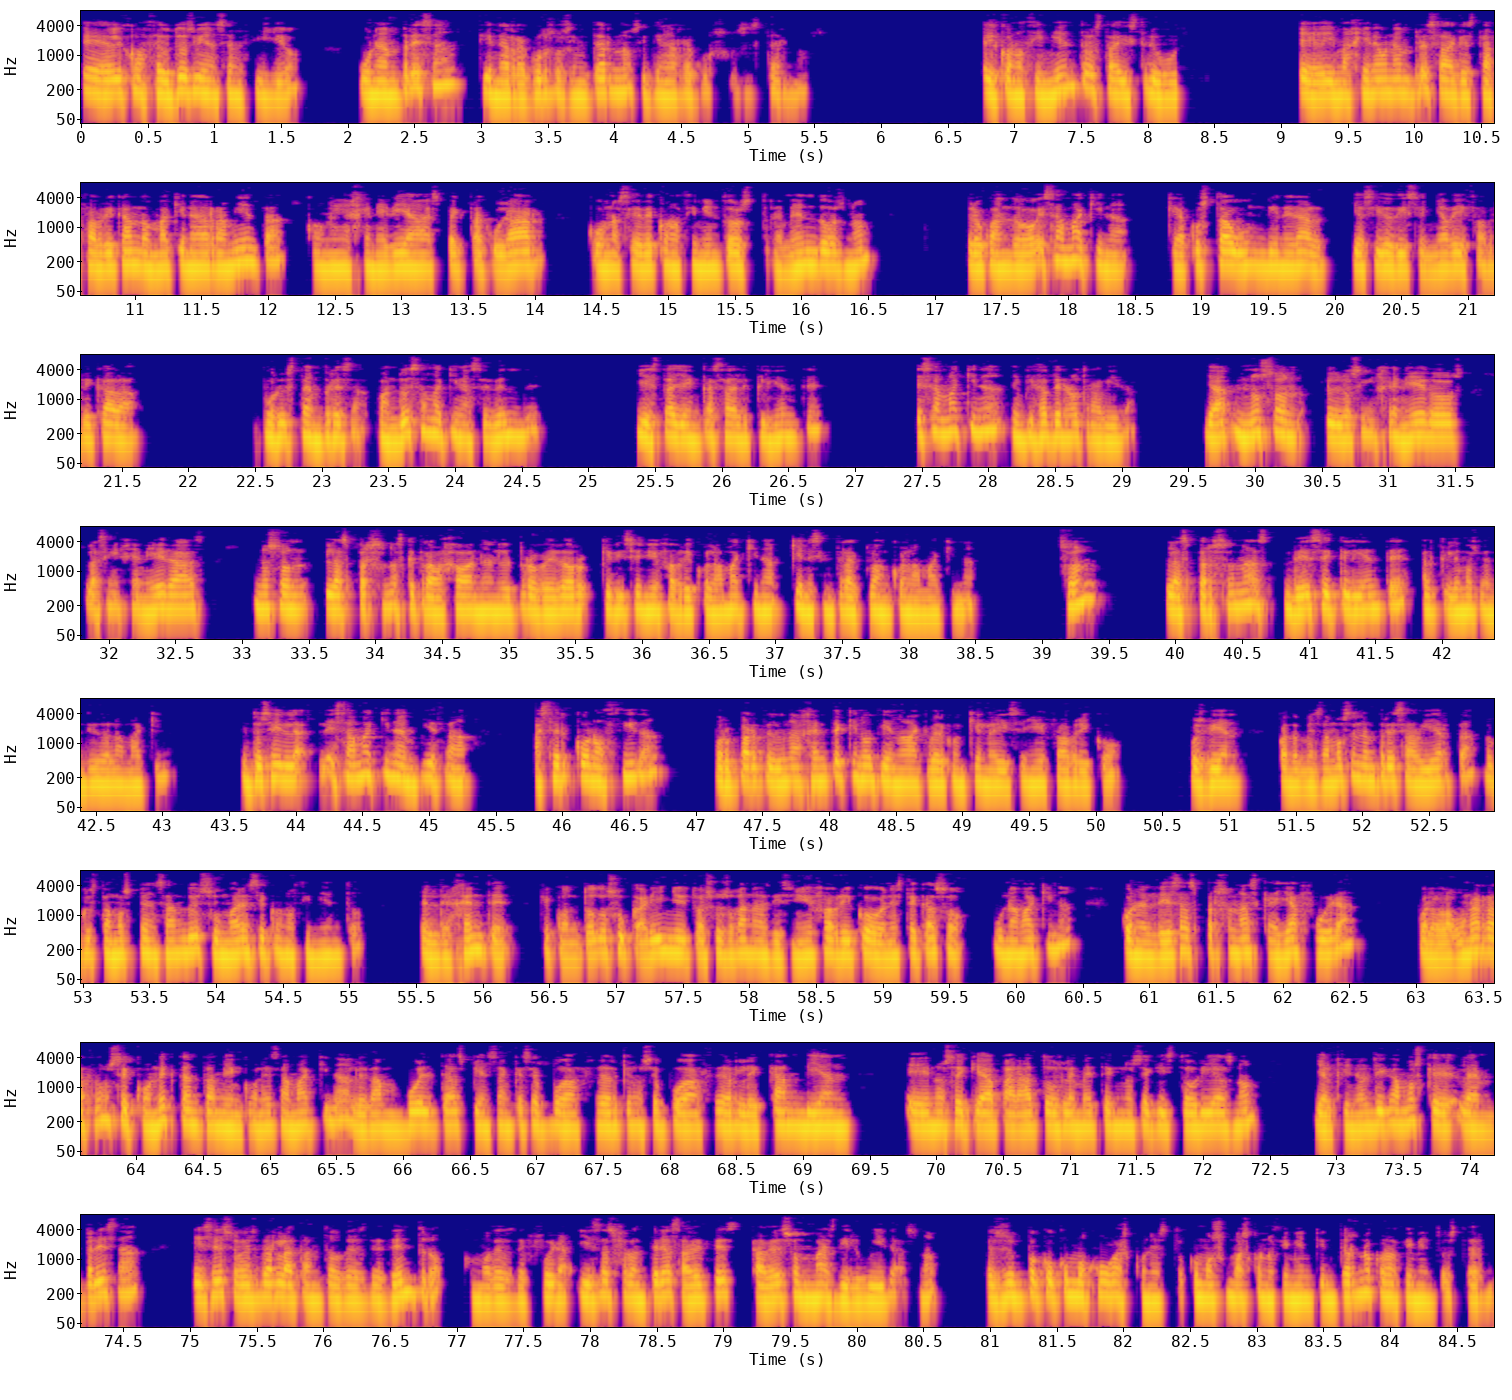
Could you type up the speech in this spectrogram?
el concepto es bien sencillo. Una empresa tiene recursos internos y tiene recursos externos. El conocimiento está distribuido. Eh, imagina una empresa que está fabricando máquina de herramienta con una ingeniería espectacular, con una serie de conocimientos tremendos, ¿no? Pero cuando esa máquina, que ha costado un dineral y ha sido diseñada y fabricada por esta empresa, cuando esa máquina se vende y está ya en casa del cliente, esa máquina empieza a tener otra vida. Ya no son los ingenieros, las ingenieras, no son las personas que trabajaban en el proveedor que diseñó y fabricó la máquina quienes interactúan con la máquina. Son las personas de ese cliente al que le hemos vendido la máquina. Entonces esa máquina empieza a ser conocida por parte de una gente que no tiene nada que ver con quien la diseñó y fabricó. Pues bien, cuando pensamos en la empresa abierta, lo que estamos pensando es sumar ese conocimiento, el de gente que con todo su cariño y todas sus ganas diseñó y fabricó, en este caso, una máquina, con el de esas personas que allá afuera, por alguna razón, se conectan también con esa máquina, le dan vueltas, piensan que se puede hacer, que no se puede hacer, le cambian eh, no sé qué aparatos, le meten no sé qué historias, ¿no? Y al final digamos que la empresa es eso, es verla tanto desde dentro como desde fuera. Y esas fronteras a veces cada vez son más diluidas, ¿no? es un poco cómo juegas con esto, cómo sumas conocimiento interno, conocimiento externo.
